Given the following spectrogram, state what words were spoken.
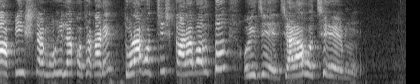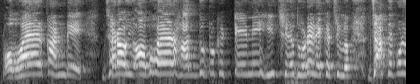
পাপিসটা মহিলা কোথাকারে? তোরা হচ্ছিস কারা বলতো? ওই যে, যারা হচ্ছে অভয়ার কাণ্ডে, যারা ওই অভয়ার হাত দুটোকে টেনে হিচড়ে ধরে রেখেছিল, যাতে করে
